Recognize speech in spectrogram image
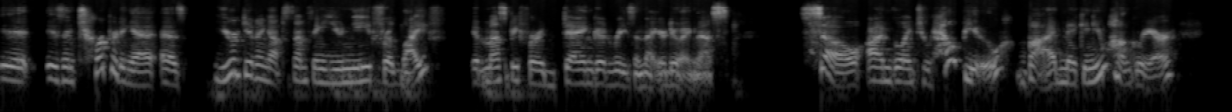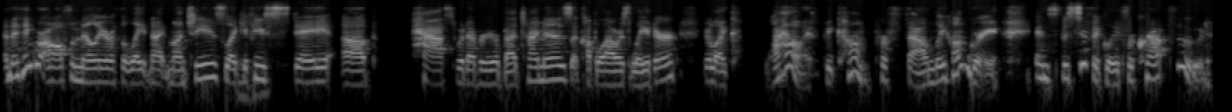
it is interpreting it as you're giving up something you need for life. It must be for a dang good reason that you're doing this. So I'm going to help you by making you hungrier. And I think we're all familiar with the late night munchies. Like if you stay up past whatever your bedtime is a couple hours later, you're like, wow, I've become profoundly hungry, and specifically for crap food.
